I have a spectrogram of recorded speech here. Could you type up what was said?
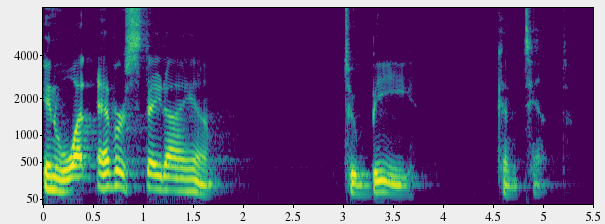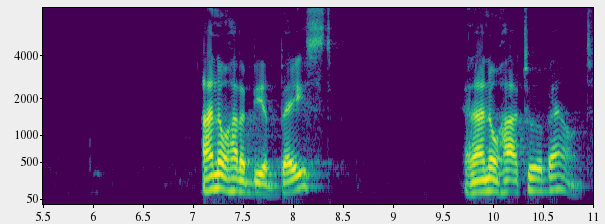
In whatever state I am, to be content. I know how to be abased and I know how to abound.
